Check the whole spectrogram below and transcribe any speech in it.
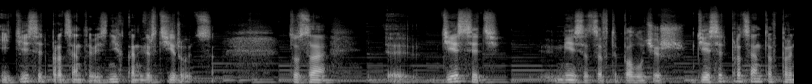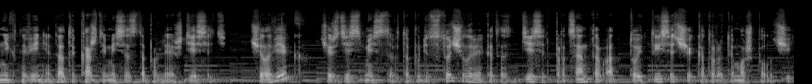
и 10% из них конвертируются. То за 10 месяцев ты получишь 10% проникновения, да, ты каждый месяц добавляешь 10 человек, через 10 месяцев это будет 100 человек, это 10% от той тысячи, которую ты можешь получить.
